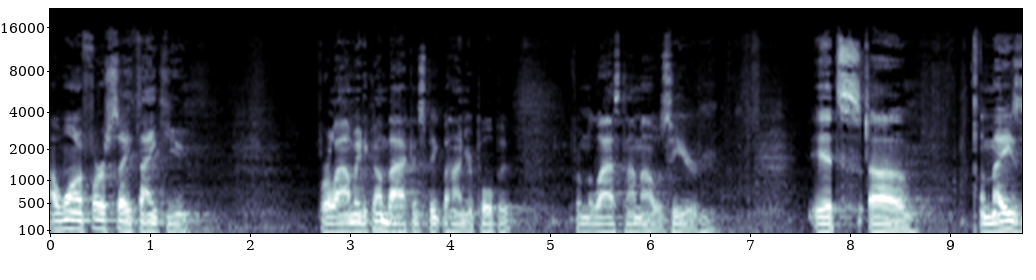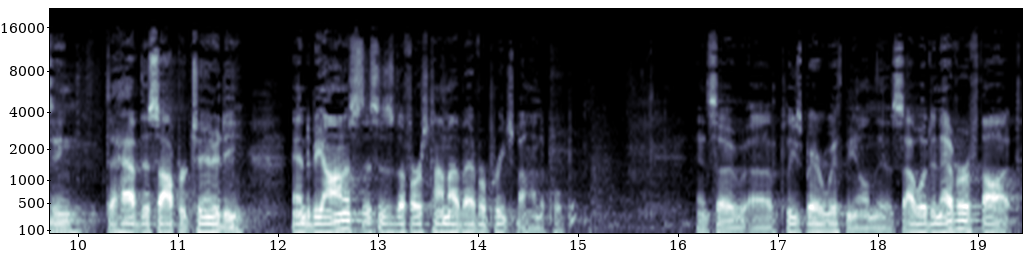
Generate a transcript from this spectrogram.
I want to first say thank you for allowing me to come back and speak behind your pulpit from the last time I was here. It's uh, amazing to have this opportunity, and to be honest, this is the first time I've ever preached behind a pulpit. And so uh, please bear with me on this. I would have never have thought,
